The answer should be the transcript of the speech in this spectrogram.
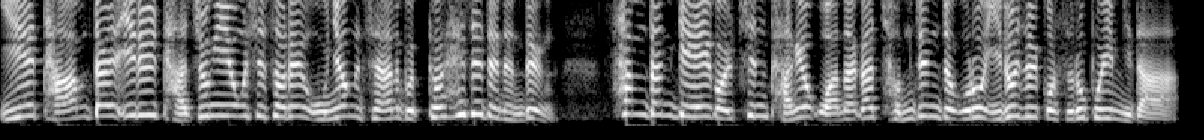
이에 다음 달 1일 다중이용 시설의 운영 제한부터 해제되는 등 3단계에 걸친 방역 완화가 점진적으로 이뤄질 것으로 보입니다.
